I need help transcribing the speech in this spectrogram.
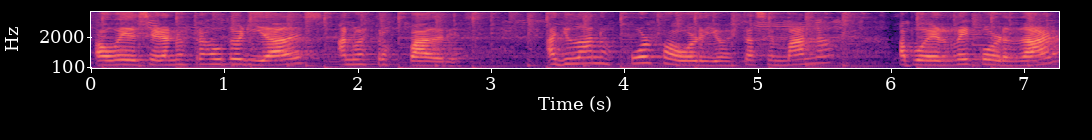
a obedecer a nuestras autoridades, a nuestros padres. Ayúdanos, por favor, Dios, esta semana a poder recordar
